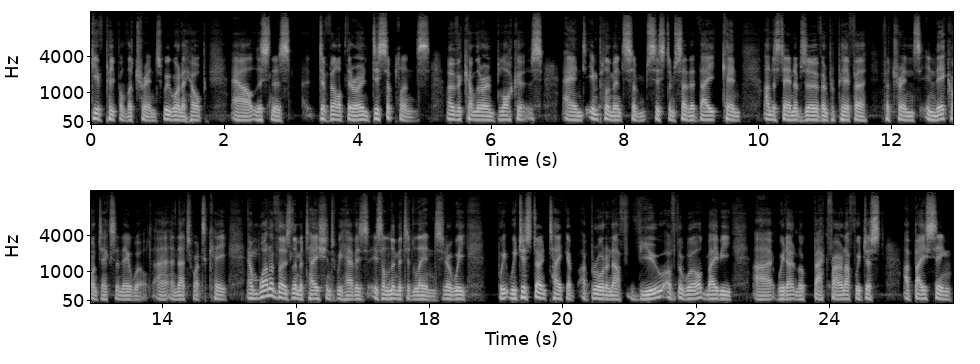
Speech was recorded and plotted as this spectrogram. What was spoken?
give people the trends. We want to help our listeners develop their own disciplines, overcome their own blockers, and implement some systems so that they can understand, observe, and prepare for, for trends in their context and their world. Uh, and that's what's key. And one of those limitations we have is, is a limited lens. You know, we, we, we just don't take a, a broad enough view of the world. Maybe uh, we don't look back far enough. We just are basing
